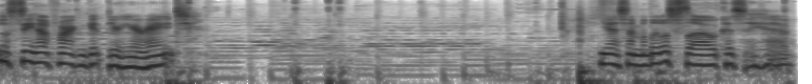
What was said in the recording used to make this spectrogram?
We'll see how far I can get through here, right? Yes, I'm a little slow because I have...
